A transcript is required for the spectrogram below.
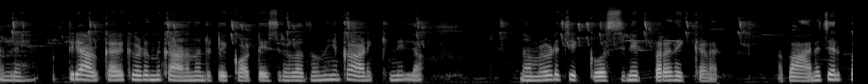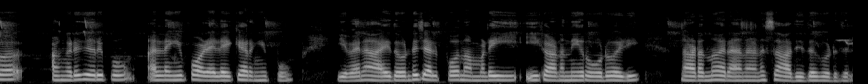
അല്ലേ? ഒത്തിരി ആൾക്കാരൊക്കെ ഇവിടെ നിന്ന് കാണുന്നുണ്ട് കേട്ടോ ഈ കോട്ടേഴ്സിലുള്ള അതൊന്നും ഞാൻ കാണിക്കുന്നില്ല. നമ്മളിവിടെ ചെക്ക് പോസ്റ്റിന് ഇപ്പുറം നിൽക്കണം അപ്പോൾ ആന ചിലപ്പോൾ അങ്ങോട്ട് കയറിപ്പോവും അല്ലെങ്കിൽ പുഴയിലേക്ക് ഇറങ്ങിപ്പോവും. ഇവനായതുകൊണ്ട് ചിലപ്പോൾ നമ്മുടെ ഈ ഈ കാണുന്ന ഈ റോഡ് വഴി നടന്നു വരാനാണ് സാധ്യത കൂടുതൽ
